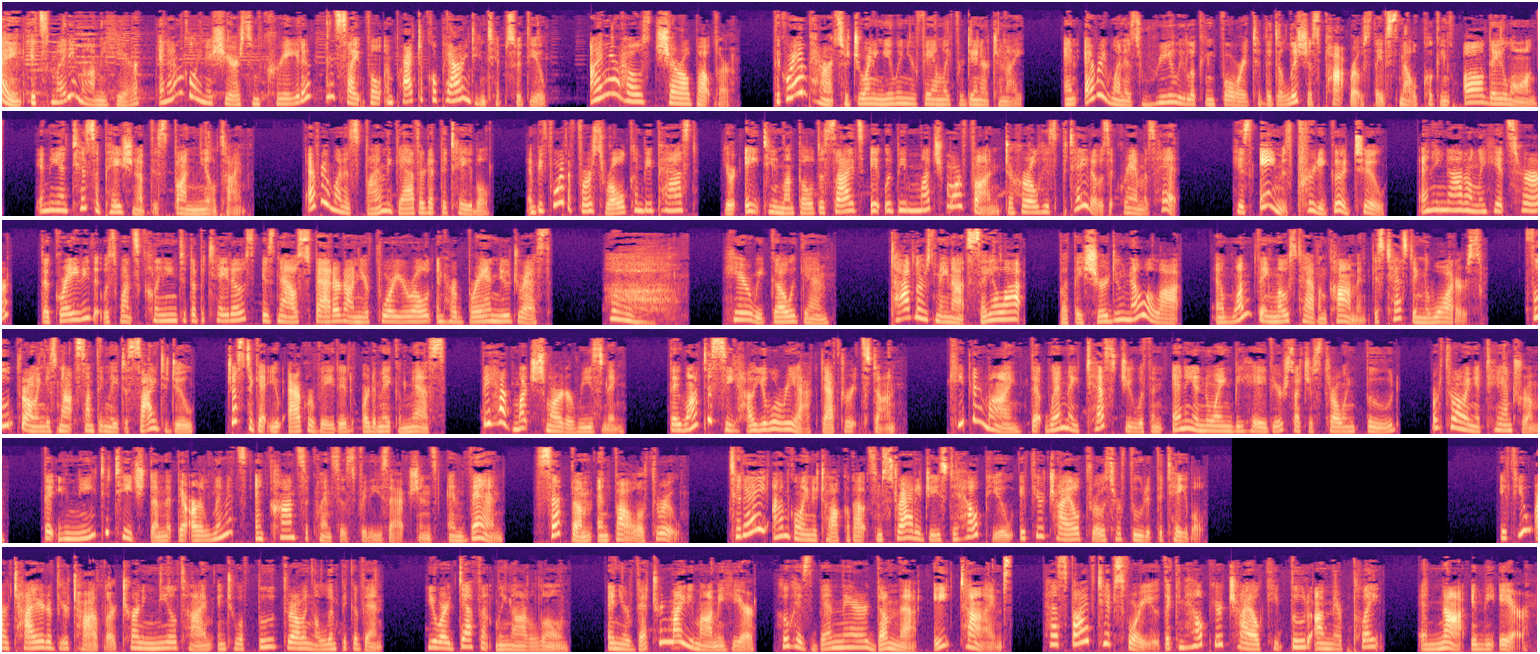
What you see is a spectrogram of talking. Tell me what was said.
Hi, it's Mighty Mommy here, and I'm going to share some creative, insightful, and practical parenting tips with you. I'm your host, Cheryl Butler. The grandparents are joining you and your family for dinner tonight, and everyone is really looking forward to the delicious pot roast they've smelled cooking all day long in the anticipation of this fun mealtime. Everyone is finally gathered at the table, and before the first roll can be passed, your 18 month old decides it would be much more fun to hurl his potatoes at Grandma's head. His aim is pretty good, too, and he not only hits her, the gravy that was once clinging to the potatoes is now spattered on your four year old in her brand new dress. Here we go again. Toddlers may not say a lot, but they sure do know a lot, and one thing most have in common is testing the waters. Food throwing is not something they decide to do just to get you aggravated or to make a mess. They have much smarter reasoning. They want to see how you will react after it's done. Keep in mind that when they test you with an, any annoying behavior, such as throwing food or throwing a tantrum, that you need to teach them that there are limits and consequences for these actions and then set them and follow through. Today, I'm going to talk about some strategies to help you if your child throws her food at the table. If you are tired of your toddler turning mealtime into a food throwing Olympic event, you are definitely not alone. And your veteran Mighty Mommy here who has been there, done that eight times, has five tips for you that can help your child keep food on their plate and not in the air.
